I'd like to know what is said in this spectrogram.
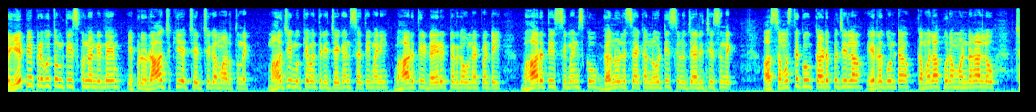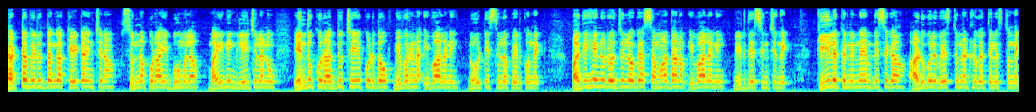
ఇక ఏపీ ప్రభుత్వం తీసుకున్న నిర్ణయం ఇప్పుడు రాజకీయ చర్చగా మారుతుంది. మాజీ ముఖ్యమంత్రి జగన్ సతీమణి భారతీ డైరెక్టర్గా ఉన్నటువంటి భారతీ సిమెంట్స్కు గనుల శాఖ నోటీసులు జారీ చేసింది. ఆ సంస్థకు కడప జిల్లా ఎర్రగుంట కమలాపురం మండలాల్లో చట్టవిరుద్ధంగా కేటాయించిన సున్నపురాయి భూముల మైనింగ్ లీజులను ఎందుకు రద్దు చేయకూడదో వివరణ ఇవ్వాలని నోటీసుల్లో పేర్కొంది. పదిహేను రోజుల్లోగా సమాధానం ఇవ్వాలని నిర్దేశించింది. కీలక నిర్ణయం దిశగా అడుగులు వేస్తున్నట్లుగా తెలుస్తుంది.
